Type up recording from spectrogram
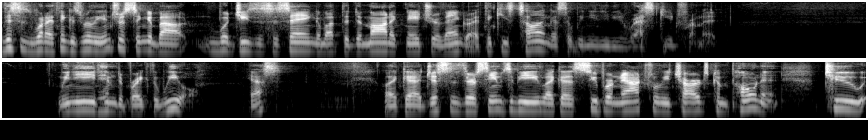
this is what I think is really interesting about what Jesus is saying about the demonic nature of anger. I think he's telling us that we need to be rescued from it. We need him to break the wheel. Yes? Like, uh, just as there seems to be like a supernaturally charged component to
